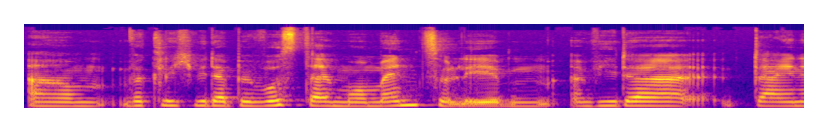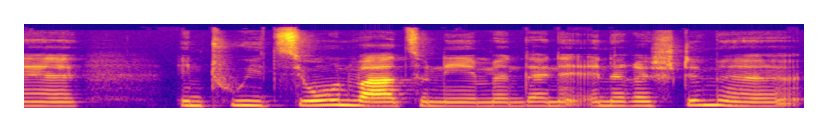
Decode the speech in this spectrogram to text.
ähm, wirklich wieder bewusster im Moment zu leben, wieder deine Intuition wahrzunehmen, deine innere Stimme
